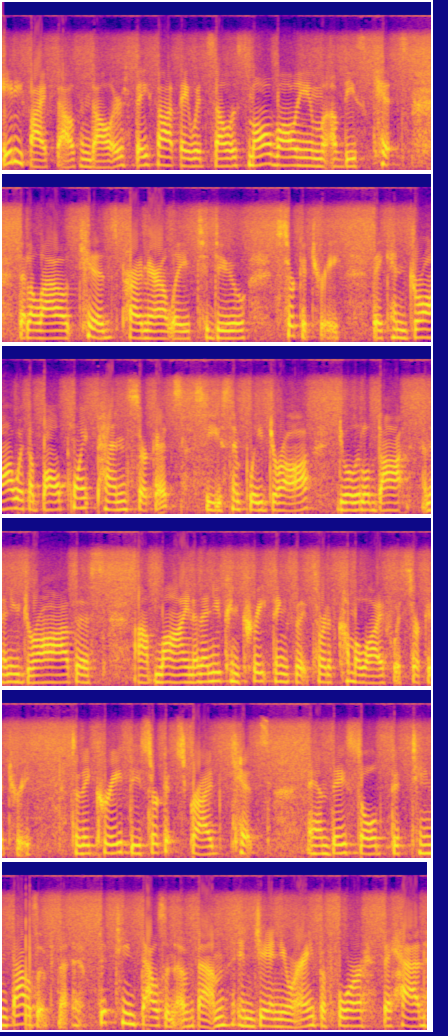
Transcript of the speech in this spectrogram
$85,000. They thought they would sell a small volume volume of these kits that allow kids primarily to do circuitry. They can draw with a ballpoint pen circuits. So you simply draw, do a little dot, and then you draw this uh, line, and then you can create things that sort of come alive with circuitry. So they create these circuit scribe kits, and they sold 15,000 15, of them in January before they had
